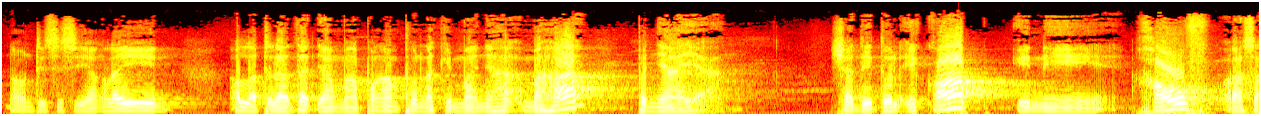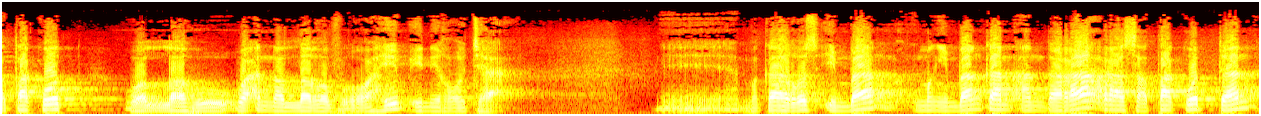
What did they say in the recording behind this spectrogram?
Namun di sisi yang lain, Allah adalah zat yang maha pengampun lagi maha, maha penyayang. Syadidul iqab, ini khauf, rasa takut. Wallahu wa annallahu rahim, ini roja. Ya, maka harus imbang mengimbangkan antara rasa takut dan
